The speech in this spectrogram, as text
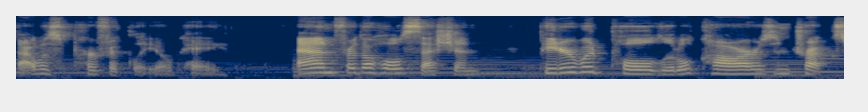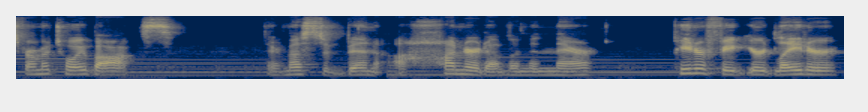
That was perfectly okay. And for the whole session, Peter would pull little cars and trucks from a toy box. There must have been a hundred of them in there. Peter figured later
